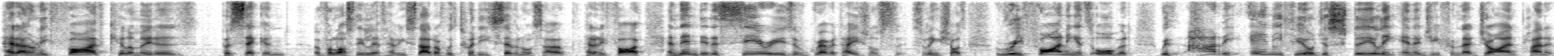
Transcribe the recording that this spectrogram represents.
Had only five kilometres per second of velocity left, having started off with 27 or so, had only five, and then did a series of gravitational slingshots, refining its orbit with hardly any fuel, just stealing energy from that giant planet.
